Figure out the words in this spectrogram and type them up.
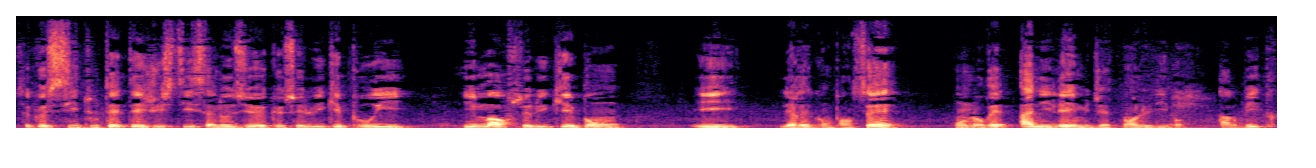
c'est que si tout était justice à nos yeux, que celui qui est pourri, il mord, celui qui est bon, il les récompensait, on aurait annihilé immédiatement le libre arbitre.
